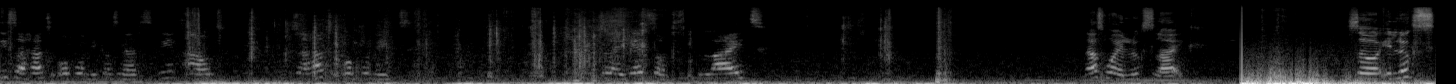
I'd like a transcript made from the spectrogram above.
This I had to open because it has been out. So I had to open it so I get some light. That's what it looks like. So it looks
